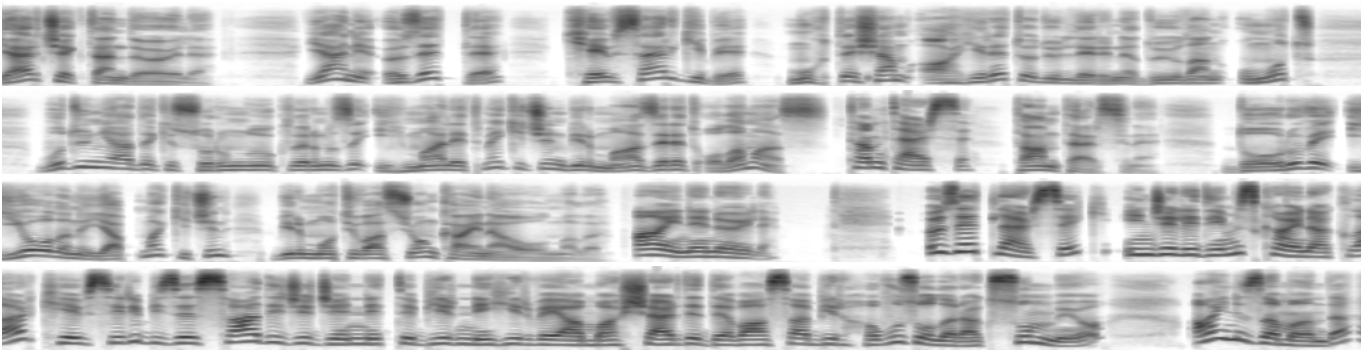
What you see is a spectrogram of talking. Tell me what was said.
Gerçekten de öyle. Yani özetle Kevser gibi muhteşem ahiret ödüllerine duyulan umut, bu dünyadaki sorumluluklarımızı ihmal etmek için bir mazeret olamaz. Tam tersi. Tam tersine, doğru ve iyi olanı yapmak için bir motivasyon kaynağı olmalı. Aynen öyle. Özetlersek, incelediğimiz kaynaklar Kevser'i bize sadece cennette bir nehir veya mahşerde devasa bir havuz olarak sunmuyor, aynı zamanda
